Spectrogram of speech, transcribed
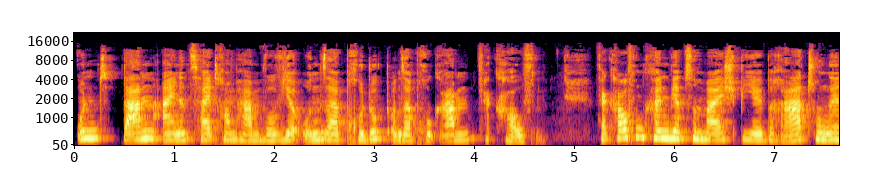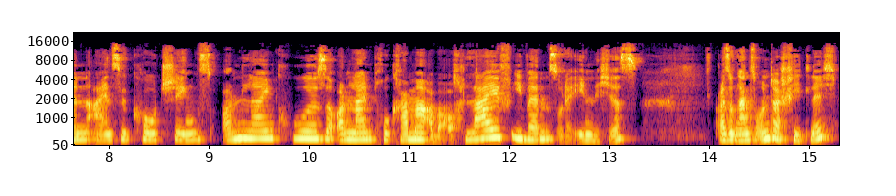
und dann einen Zeitraum haben, wo wir unser Produkt, unser Programm verkaufen. Verkaufen können wir zum Beispiel Beratungen, Einzelcoachings, Online-Kurse, Online-Programme, aber auch Live-Events oder ähnliches. Also ganz unterschiedlich.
